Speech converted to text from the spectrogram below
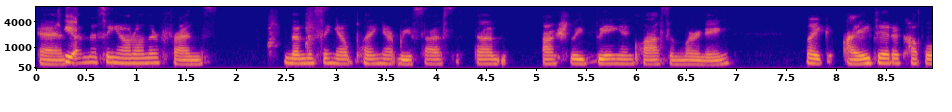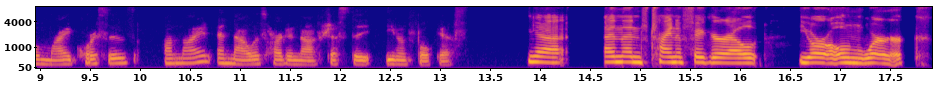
and yeah. them missing out on their friends, them missing out playing at recess, them actually being in class and learning. Like I did a couple of my courses online and that was hard enough just to even focus. Yeah. And then trying to figure out your own work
